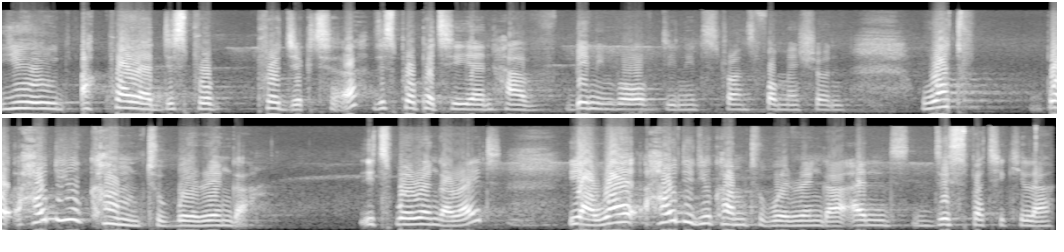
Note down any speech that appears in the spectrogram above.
you acquired this pro project, uh, this property, and have been involved in its transformation. What, what how do you come to Bwerenga? It's Bwerenga, right? Mm -hmm. Yeah, why, how did you come to Bwerenga and this particular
